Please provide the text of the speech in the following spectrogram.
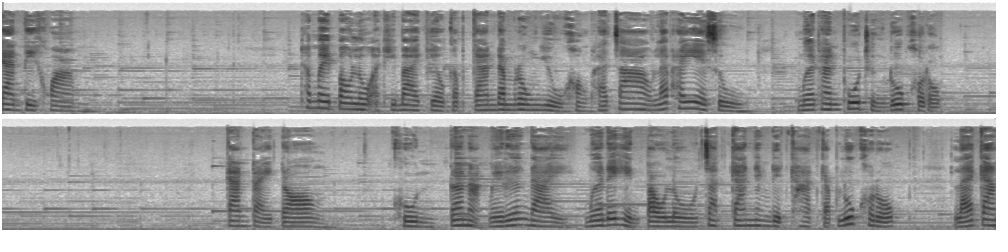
การตีความทำไมเปาโลอธิบายเกี่ยวกับการดำรงอยู่ของพระเจ้าและพระเยซู เมื่อท่านพูดถึงรูปเคารพ การไตร่ตรอง คุณระหนักในเรื่องใดเมื่อได้เห็นเปาโลจัดการอย่างเด็ดขาดกับรูปเคารพ และการ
